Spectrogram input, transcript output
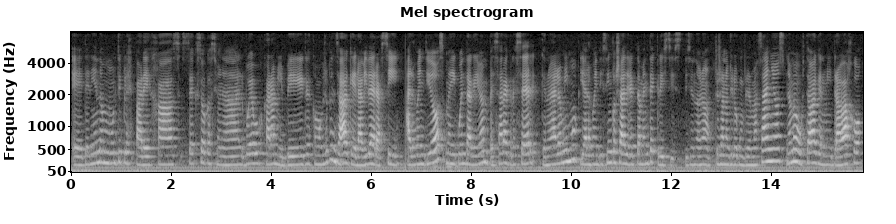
eh, teniendo múltiples parejas, sexo ocasional, voy a buscar a mi big. Como que yo pensaba que la vida era así. A los 22 me di cuenta que iba a empezar a crecer, que no era lo mismo, y a los 25 ya directamente crisis, diciendo no, yo ya no quiero cumplir más años, no me gustaba que en mi trabajo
